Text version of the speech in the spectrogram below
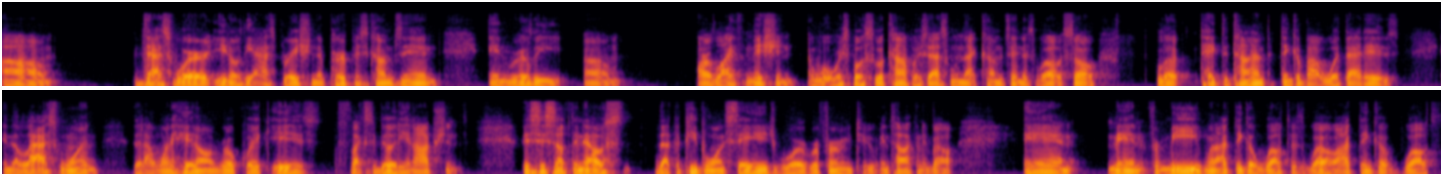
Um, that's where, you know, the aspiration and purpose comes in and really um our life mission and what we're supposed to accomplish. That's when that comes in as well. So look, take the time to think about what that is. And the last one that I want to hit on real quick is flexibility and options. This is something else that the people on stage were referring to and talking about. And man, for me, when I think of wealth as well, I think of wealth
